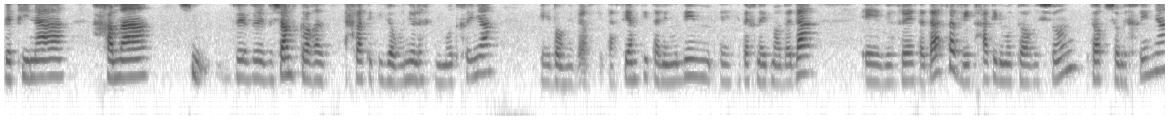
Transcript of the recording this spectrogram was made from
בפינה חמה. ו- ו- ושם כבר אז החלטתי זהו אני הולכת ללמוד כימיה אה, באוניברסיטה סיימתי את הלימודים כטכנאית מעבדה במכללת הדסה והתחלתי ללמוד תואר ראשון תואר ראשון בכימיה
